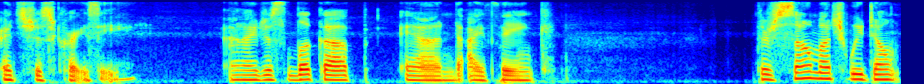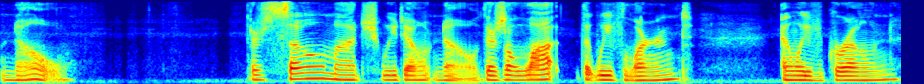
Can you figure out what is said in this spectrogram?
It's just crazy. And I just look up and I think there's so much we don't know. There's so much we don't know. There's a lot that we've learned and we've grown.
